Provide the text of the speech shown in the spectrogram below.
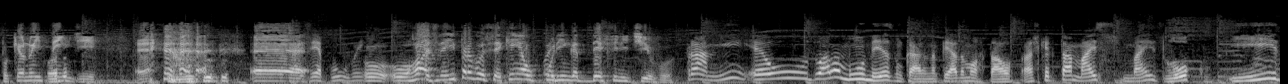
Porque eu não entendi. É, é, Mas é burro, hein? o, o Rodney, e pra você, quem é o Coringa definitivo? Pra mim é o do Alan Moore mesmo, cara, na Piada Mortal. Acho que ele tá mais, mais louco. E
